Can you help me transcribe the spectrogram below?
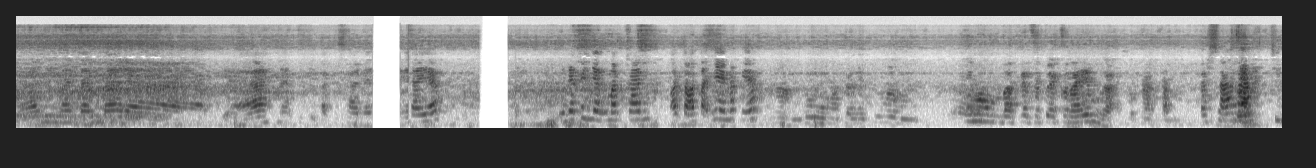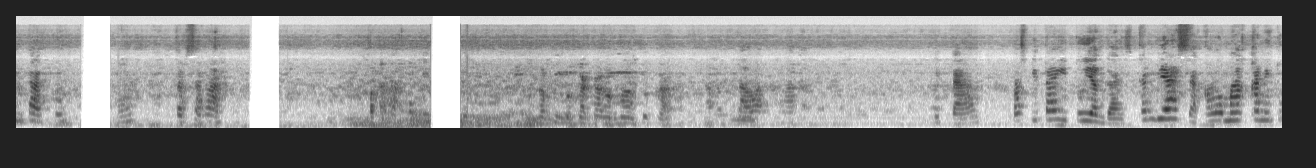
Kalimantan Barat. Ya, nanti kita ke sana saya. Udah kenyang makan, otak-otaknya enak ya? Aku mau makan itu mam. Ini mau bakar satu ekor ayam nggak? Makan. Terserah cintaku. Hmm, Terserah. Makan aku Tapi bekakak aku nggak suka. ketawa kita pas kita itu ya guys kan biasa kalau makan itu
